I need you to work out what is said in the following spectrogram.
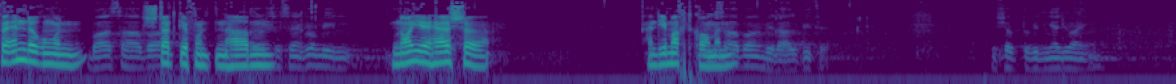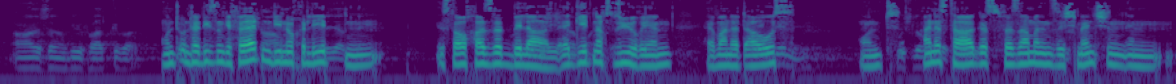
Veränderungen stattgefunden haben, neue Herrscher an die Macht kommen. Und unter diesen Gefährten, die noch lebten, ist auch Hazrat Bilal. Er geht nach Syrien, er wandert aus und eines Tages versammeln sich Menschen in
